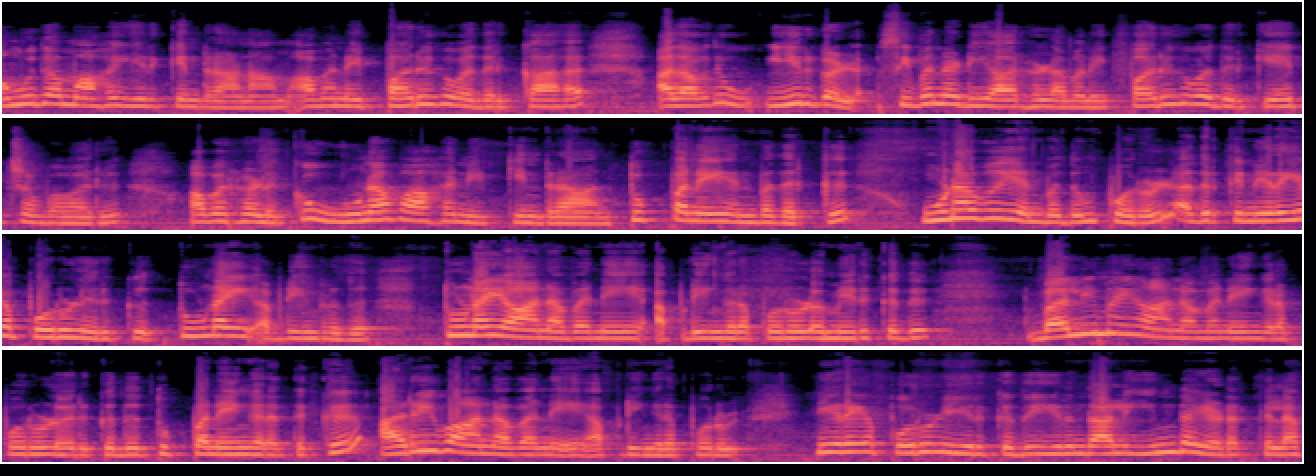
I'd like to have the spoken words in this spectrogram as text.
அமுதமாக இருக்கின்றானாம். அவனை பருகுவதற்காக அதாவது உயிர்கள் சிவனடியார்கள் அவனை பருகுவதற்கு ஏற்றவாறு அவர்களுக்கு உணவாக நிற்கின்றான். துப்பனே என்பதற்கு உணவு என்பதும் பொருள். அதற்கு நிறைய பொருள் இருக்குது துணை அப்படின்றது. துணையானவனே அப்படிங்கிற பொருளும் இருக்குது. வலிமையானவனேங்கிற பொருள் இருக்குது துப்பனேங்கிறதுக்கு அறிவானவனே அப்படிங்கிற பொருள். நிறைய பொருள் இருக்குது. இருந்தாலும் இந்த இடத்துல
